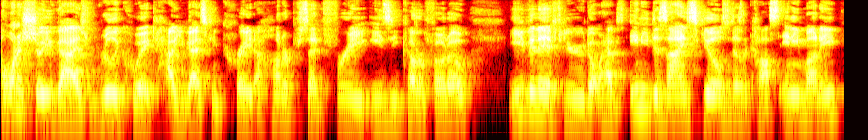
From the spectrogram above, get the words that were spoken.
I want to show you guys really quick how you guys can create a hundred percent free easy cover photo even if you don't have any design skills it doesn't cost any money.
